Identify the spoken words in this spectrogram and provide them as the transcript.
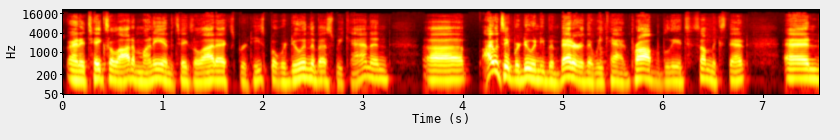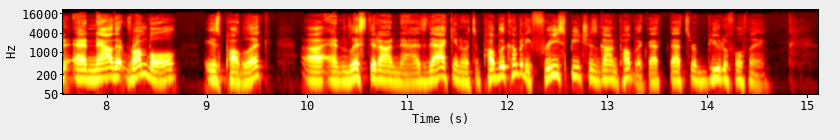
And it takes a lot of money and it takes a lot of expertise, but we're doing the best we can. And uh, I would say we're doing even better than we can, probably to some extent. And and now that Rumble is public uh, and listed on Nasdaq, you know, it's a public company. Free speech has gone public. That that's a beautiful thing.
